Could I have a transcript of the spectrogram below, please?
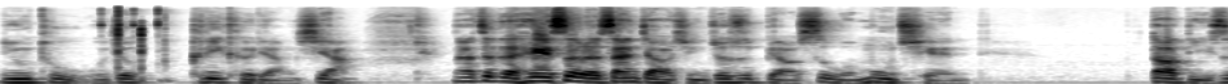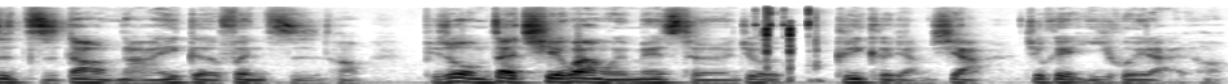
new two，我就 click 两下。那这个黑色的三角形就是表示我目前到底是指到哪一个分支哈？比如说我们再切换为 master，就 click 两下就可以移回来了哈。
